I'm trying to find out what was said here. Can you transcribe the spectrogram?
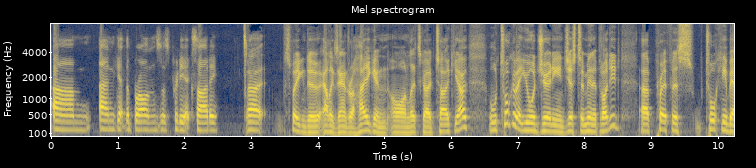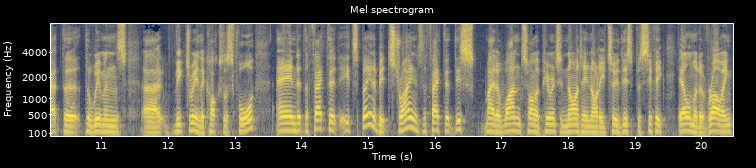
um, and get the bronze was pretty exciting. Uh, speaking to Alexandra Hagan on Let's Go Tokyo. We'll talk about your journey in just a minute, but I did uh, preface talking about the, the women's uh, victory in the Coxless Four and the fact that it's been a bit strange, the fact that this made a one time appearance in 1992, this specific element of rowing.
